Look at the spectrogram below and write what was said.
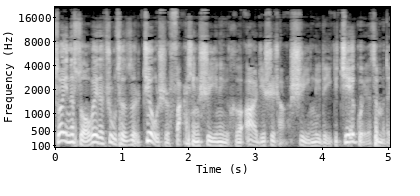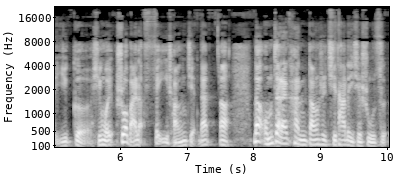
所以呢，所谓的注册制就是发行市盈率和二级市场市盈率的一个接轨的这么的一个行为。说白了，非常简单啊。那我们再来看当时其他的一些数字，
